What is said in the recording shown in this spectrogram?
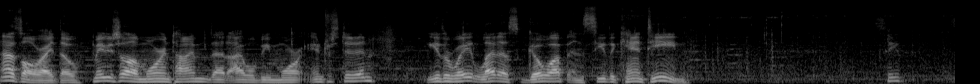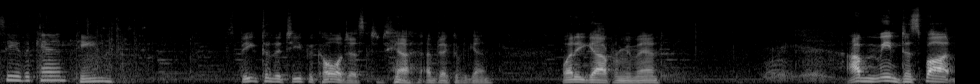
That's alright, though. Maybe she'll have more in time that I will be more interested in. Either way, let us go up and see the canteen. See, see the canteen. Speak to the chief ecologist. Yeah, objective again. What do you got for me, man? I've been meaning to spot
